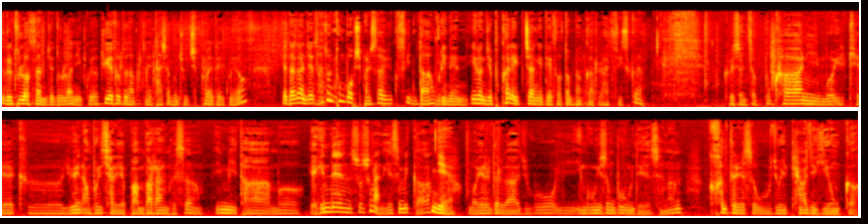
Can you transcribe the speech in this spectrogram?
를 둘러싼 이제 논란이 있고요. 뒤에서도 다시- 다시 한번 좀 짚어야 되고요. 게다가 이제 사전 통보 없이 발사할 수 있다. 우리는 이런 이제 북한의 입장에 대해서 어떤 평가를 할 수 있을까요? 그래서 저 북한이 뭐 이렇게 그 유엔 안보리 차례에 반발하는 것은 이미 다 뭐 예견된 수준 아니겠습니까? 예. 뭐 예를 들어 가지고 이 인공위성 부분에 대해서는 큰 틀에서 우주의 평화적 이용권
